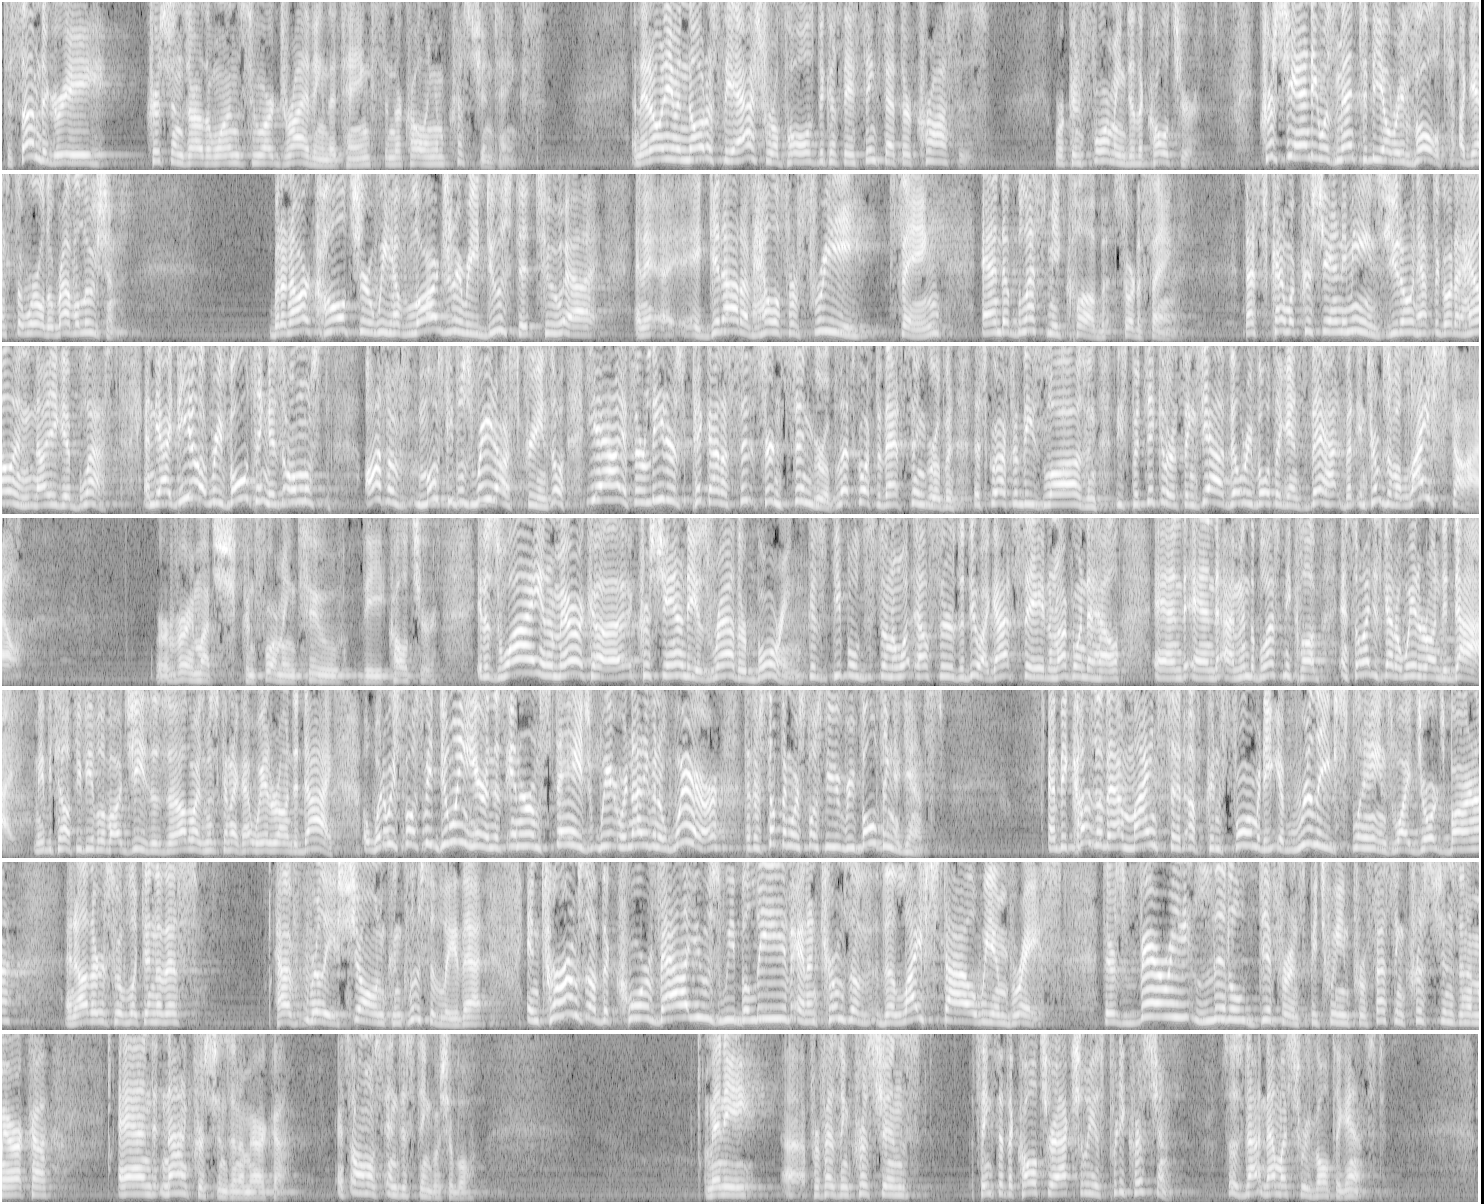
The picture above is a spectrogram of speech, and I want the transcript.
to some degree, Christians are the ones who are driving the tanks, and they're calling them Christian tanks. And they don't even notice the Asherah poles because they think that they're crosses. We're conforming to the culture. Christianity was meant to be a revolt against the world, a revolution. But in our culture, we have largely reduced it to uh, a, a, a get out of hell for free thing and a bless me club sort of thing. That's kind of what Christianity means. You don't have to go to hell and now you get blessed. And the idea of revolting is almost off of most people's radar screens. Oh, yeah, if their leaders pick on a certain sin group, let's go after that sin group and let's go after these laws and these particular things. Yeah, they'll revolt against that. But in terms of a lifestyle, we're very much conforming to the culture. It is why in America Christianity is rather boring because people just don't know what else there is to do. I got saved, I'm not going to hell, and, and I'm in the Bless Me Club, and so I just got to wait around to die. Maybe tell a few people about Jesus, uh, otherwise I'm just going to wait around to die. What are we supposed to be doing here in this interim stage? We're not even aware that there's something we're supposed to be revolting against. And because of that mindset of conformity, it really explains why George Barna and others who have looked into this have really shown conclusively that in terms of the core values we believe and in terms of the lifestyle we embrace, there's very little difference between professing Christians in America and non Christians in America. It's almost indistinguishable. Many uh, professing Christians think that the culture actually is pretty Christian, so there's not that much to revolt against.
